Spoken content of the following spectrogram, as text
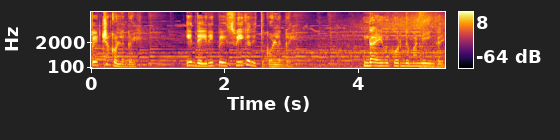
பெற்றுக்கொள்ளுங்கள் இந்த இனிப்பை ஸ்வீகரித்துக் கொள்ளுங்கள். தயவு கூர்ந்து மன்னியுங்கள்.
